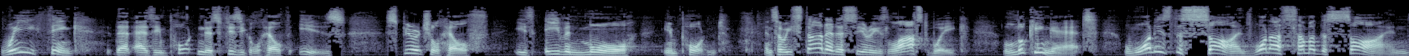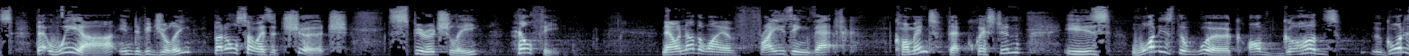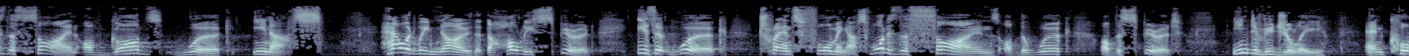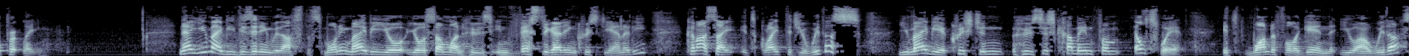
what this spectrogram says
We think that as important as physical health is, spiritual health is even more important. And so we started a series last week looking at what is the signs, what are some of the signs that we are individually, but also as a church, spiritually healthy. Now, another way of phrasing that comment, that question, is what is the work of God's, what is the sign of God's work in us? How would we know that the Holy Spirit is at work transforming us? What is the signs of the work of the Spirit individually and corporately? Now, you may be visiting with us this morning. Maybe you're, you're someone who's investigating Christianity. Can I say it's great that you're with us? You may be a Christian who's just come in from elsewhere. It's wonderful again that you are with us.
